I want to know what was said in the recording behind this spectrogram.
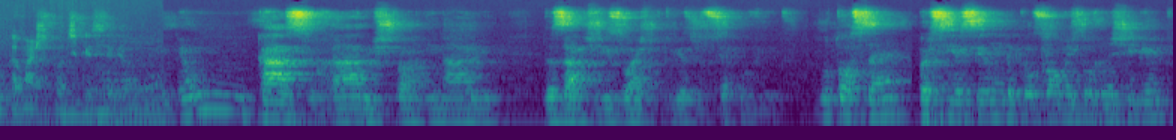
nunca mais se pode esquecer dele. É um caso raro e extraordinário das artes visuais portuguesas do século XX. O Tossan parecia ser um daqueles homens do Renascimento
